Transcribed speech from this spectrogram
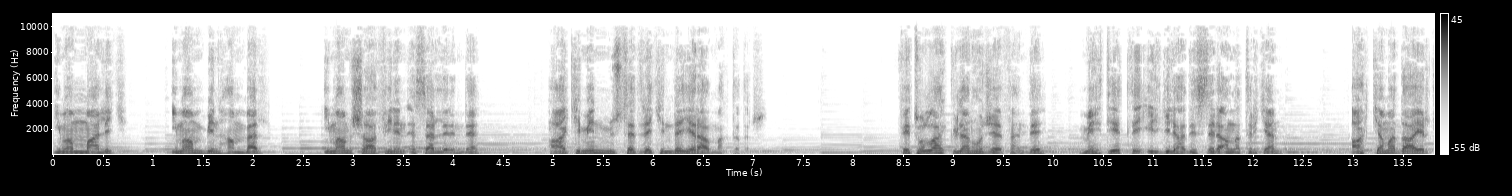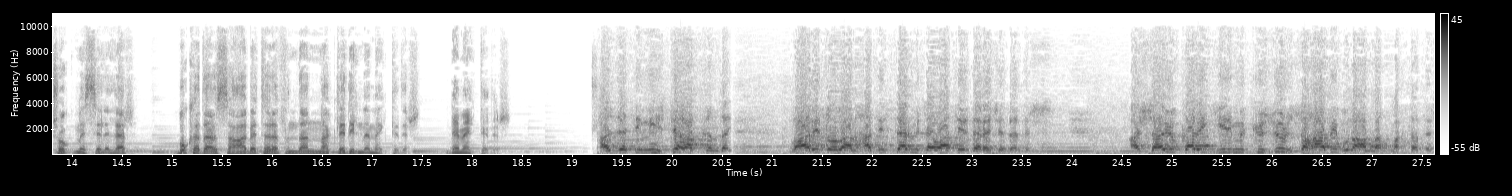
İmam Malik, İmam bin Hanbel, İmam Şafii'nin eserlerinde, Hakimin Müstedrek'inde yer almaktadır. Fethullah Gülen Hoca Efendi, Mehdiyetle ilgili hadisleri anlatırken, ahkama dair çok meseleler bu kadar sahabe tarafından nakledilmemektedir, demektedir. Hazreti Mihdi hakkında varit olan hadisler mütevatir derecededir. Aşağı yukarı 20 küsür sahabi bunu anlatmaktadır.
